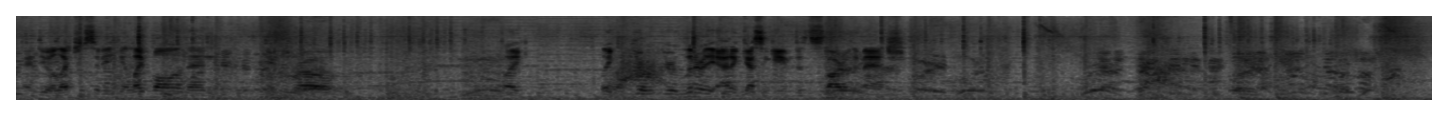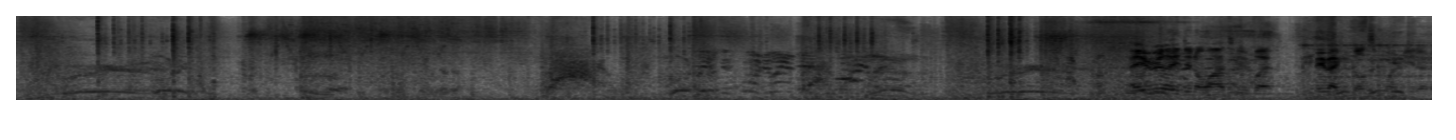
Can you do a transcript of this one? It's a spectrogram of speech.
and do electricity, he can light ball and then do throw. Like like you're you're literally at a guessing game the start of the match. Really didn't want to, but Maybe I can build some more meter.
